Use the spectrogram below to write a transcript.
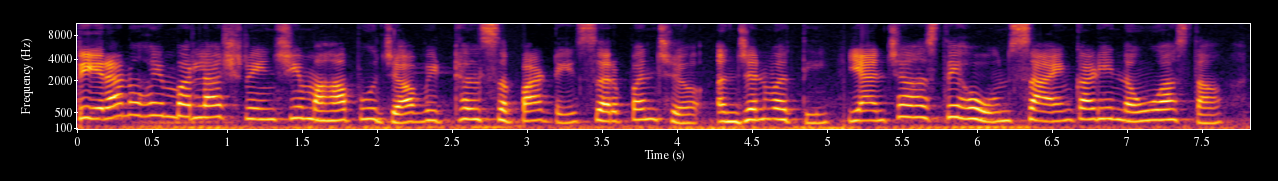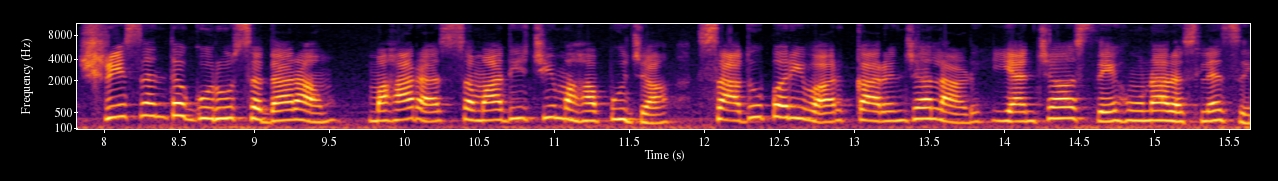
तेरा नोव्हेंबरला श्रींची महापूजा विठ्ठल सपाटे सरपंच अंजनवती यांच्या हस्ते होऊन सायंकाळी नऊ वाजता श्री संत गुरु सदाराम महाराज समाधीची महापूजा साधू परिवार कारंजा लाड यांच्या हस्ते होणार असल्याचे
